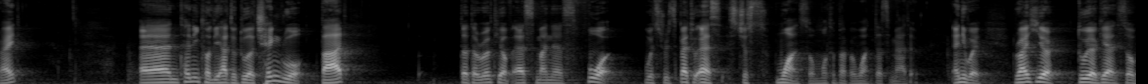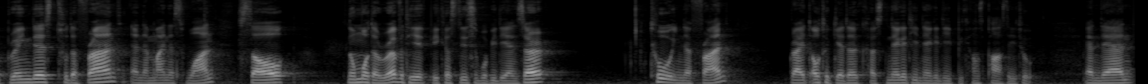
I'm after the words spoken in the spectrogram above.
right? And technically you have to do a chain rule, but the derivative of s minus 4 with respect to s is just 1, so multiply by 1 doesn't matter. Anyway, right here, do it again. So bring this to the front and then minus 1. So no more derivative because this will be the answer. 2 in the front, right, altogether because negative negative becomes positive 2. And then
